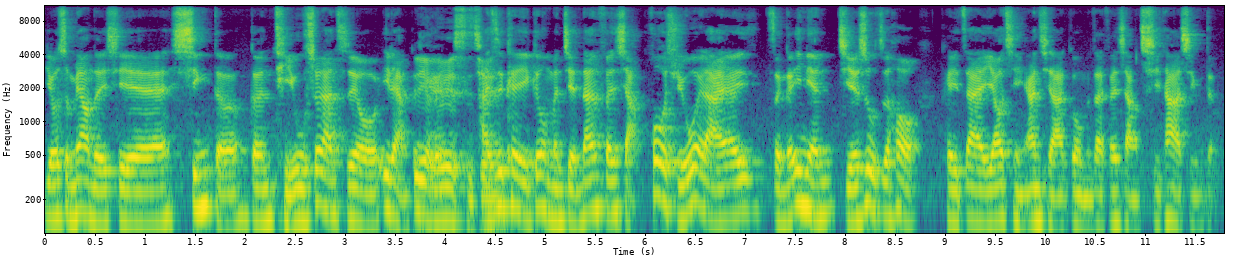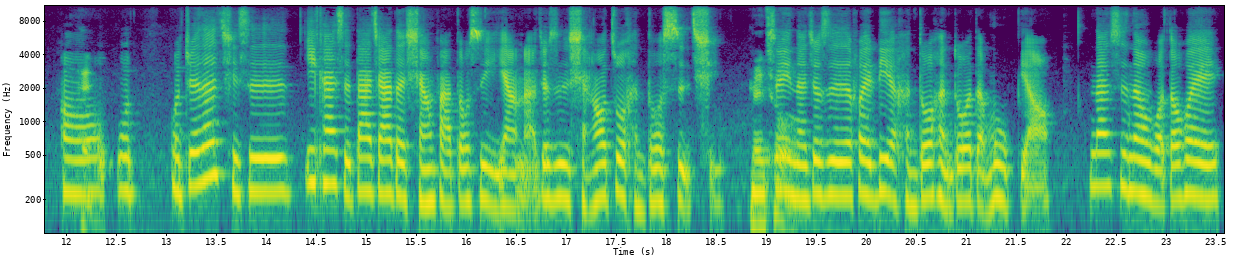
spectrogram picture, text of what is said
有什么样的一些心得跟体悟？虽然只有一两个一两个月时间还是可以跟我们简单分享。或许未来整个一年结束之后，可以再邀请安琪拉跟我们再分享其他的心得。哦，我我觉得其实一开始大家的想法都是一样的，就是想要做很多事情，没错。所以呢，就是会列很多很多的目标。但是呢，我都会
